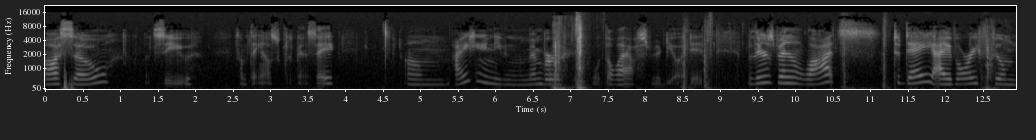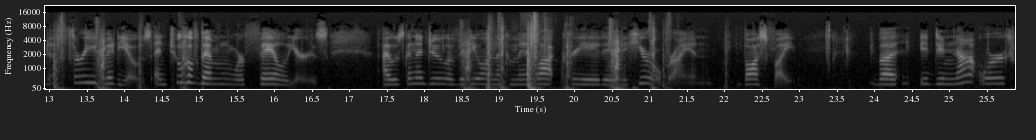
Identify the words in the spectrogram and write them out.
also see, something else I was gonna say. Um, I can't even remember what the last video I did, but there's been lots. Today I've already filmed three videos, and two of them were failures. I was gonna do a video on the command block created Herobrine boss fight, but it did not work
